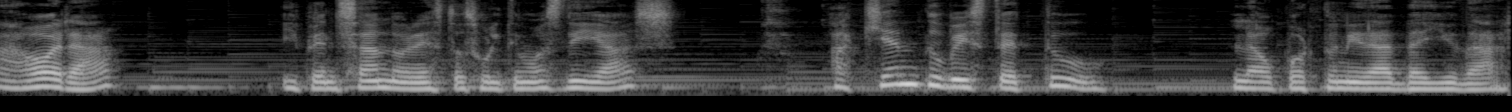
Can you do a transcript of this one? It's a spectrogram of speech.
Ahora, y pensando en estos últimos días, ¿a quién tuviste tú la oportunidad de ayudar?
